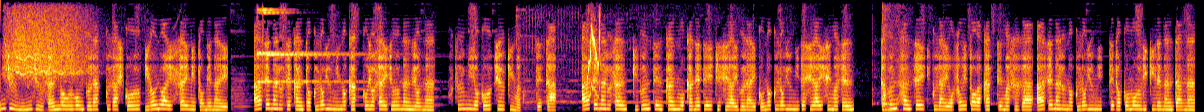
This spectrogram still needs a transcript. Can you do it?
22-23の黄金ブラックが飛行、色のは一切認めない。アーセナルセカンド黒ユニのかっこよさ以上なんよな。普通に旅行中来まくってた。アーセナルさん、気分転換も兼ねて1試合ぐらいこの黒弓で試合しません。多分半世紀くらい遅いと分かってますが、アーセナルの黒弓ってどこも売り切れなんだな。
